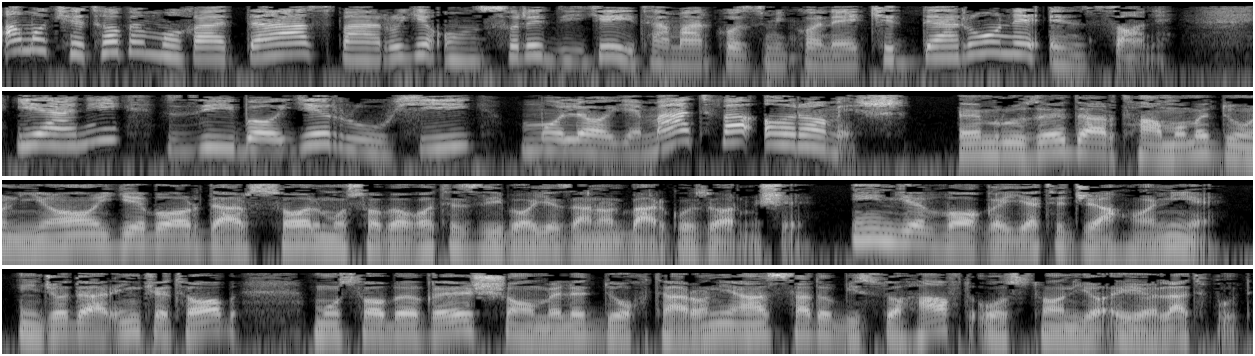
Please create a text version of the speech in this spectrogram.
اما کتاب مقدس بر روی عنصر دیگه ای تمرکز می‌کنه که درون انسانه یعنی زیبایی روحی، ملایمت و آرامش. امروزه در تمام دنیا یه بار در سال مسابقات زیبایی زنان برگزار میشه. این یه واقعیت جهانیه. اینجا در این کتاب مسابقه شامل دخترانی از 127 استان یا ایالت بود.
